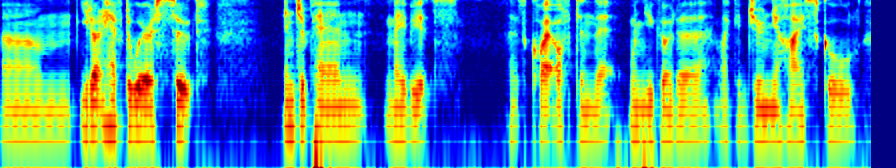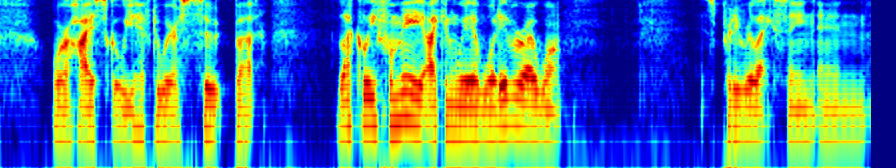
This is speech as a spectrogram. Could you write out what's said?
um, you don't have to wear a suit. In Japan, maybe it's it's quite often that when you go to like a junior high school or a high school, you have to wear a suit. But luckily for me, I can wear whatever I want. It's pretty relaxing, and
